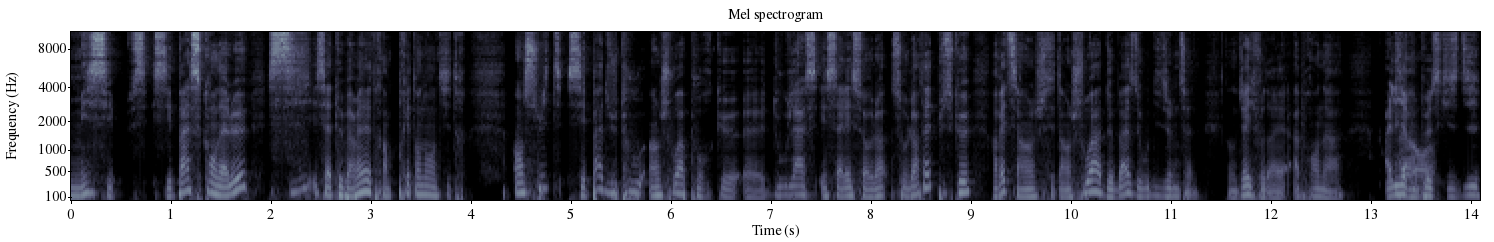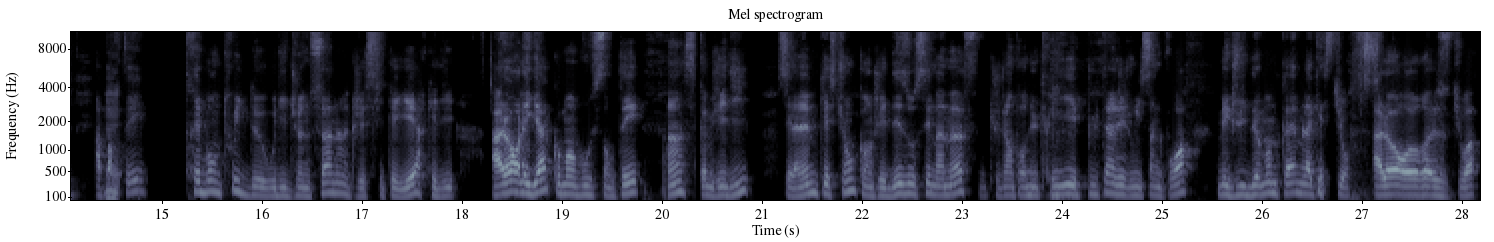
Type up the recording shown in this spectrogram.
mais c'est pas scandaleux si ça te permet d'être un prétendant en titre. Ensuite, c'est pas du tout un choix pour que euh, Douglas et Saleh sauvent leur, tête, puisque en fait, c'est un, un, choix de base de Woody Johnson. Donc, déjà, il faudrait apprendre à, lire un peu ce qui se dit. Aparté, très bon tweet de Woody Johnson hein, que j'ai cité hier qui dit Alors les gars, comment vous vous sentez? Hein, C'est comme j'ai dit, c'est la même question quand j'ai désossé ma meuf, que j'ai entendu crier putain, j'ai joui cinq fois, mais que je lui demande quand même la question. Alors heureuse, tu vois,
